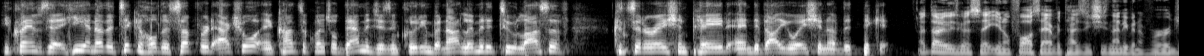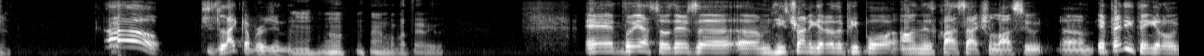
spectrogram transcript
he claims that he and other ticket holders suffered actual and consequential damages, including but not limited to loss of consideration paid and devaluation of the ticket. I thought he was going to say, you know, false advertising. She's not even a virgin. Oh, she's like a virgin. Mm, well, I don't know about that either. And so yeah, so there's a um, he's trying to get other people on this class action lawsuit. Um, if anything, it'll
